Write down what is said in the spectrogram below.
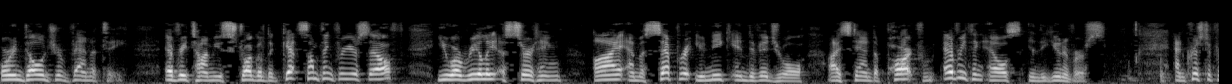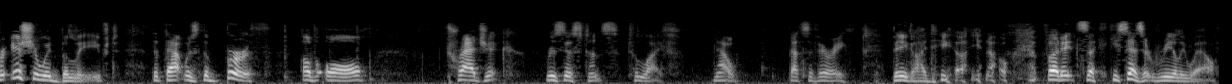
or indulge your vanity. Every time you struggle to get something for yourself, you are really asserting I am a separate, unique individual. I stand apart from everything else in the universe. And Christopher Isherwood believed that that was the birth of all tragic resistance to life. Now, that's a very big idea, you know, but it's, uh, he says it really well.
